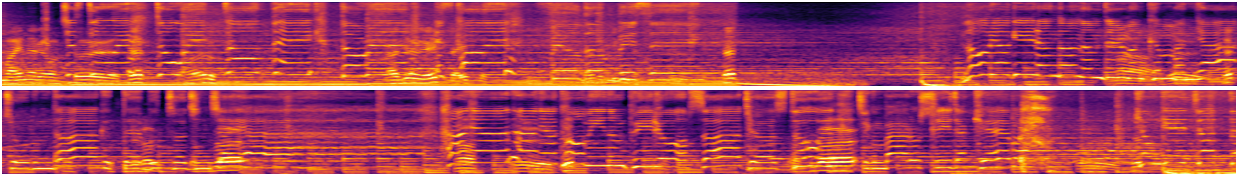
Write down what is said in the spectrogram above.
비가 많이 내려. 둘, 셋. 아유, 라디오가 있다, 있어. 셋. 노력이란 건 남들만큼만야. 조금 더 그때부터 진짜야 아냐 셋. 고민은 필요 없어 Just do it 지금 바로 시작해봐 둘, 연기 졌다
